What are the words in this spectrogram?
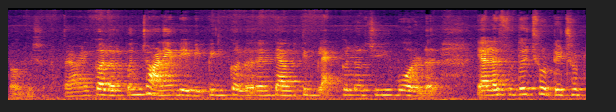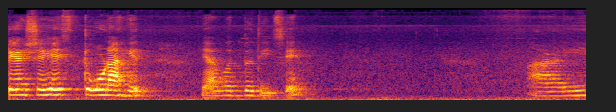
बघू शकता. आणि कलर पण छान आहे. बेबी पिंक कलर आणि त्यावरती ब्लॅक कलरची ही बॉर्डर याला सुद्धा छोटे छोटे असे हे स्टोन आहेत. या पद्धतीचे. आणि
